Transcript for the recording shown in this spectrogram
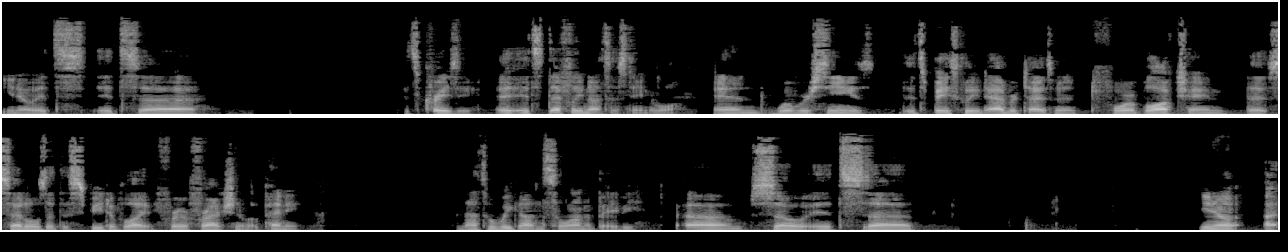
you know it's it's uh it's crazy. It's definitely not sustainable. And what we're seeing is it's basically an advertisement for a blockchain that settles at the speed of light for a fraction of a penny. And that's what we got in solana baby. Um so it's uh you know, I,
